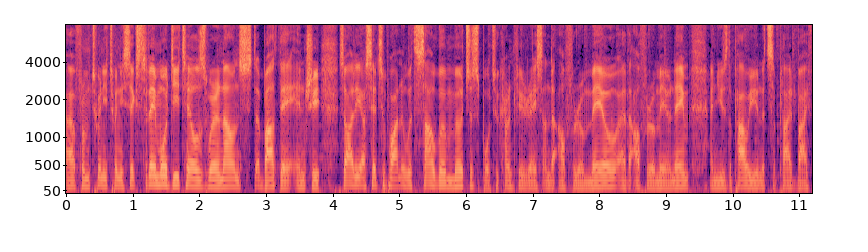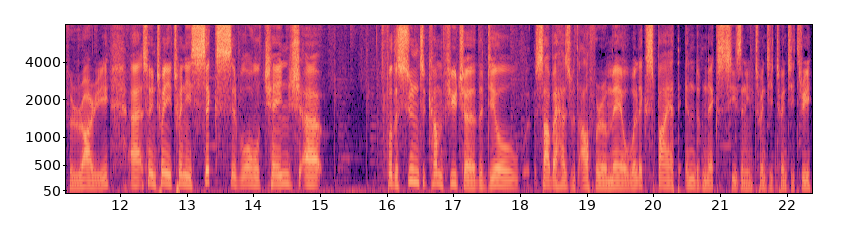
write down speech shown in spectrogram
uh, from 2026. Today, more details were announced about their entry. So, Audi are set to partner with Sauber Motorsport, who currently race under Alfa Romeo, uh, the Alfa Romeo name, and use the power unit supplied by Ferrari. Uh, so, in 2026, it will all change. For the soon to come future, the deal Sauber has with Alfa Romeo will expire at the end of next season in 2023.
